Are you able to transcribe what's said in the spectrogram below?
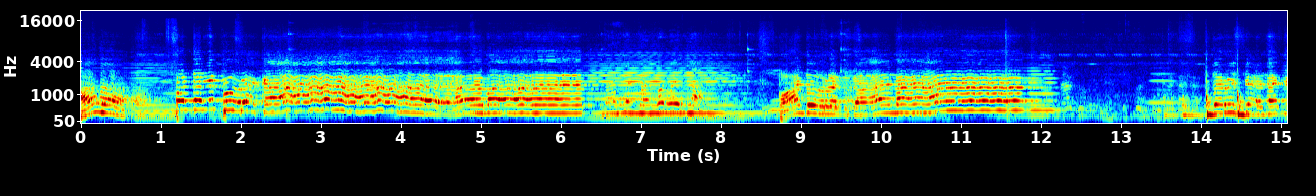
ಹೌದ ಪಂಡರಿಪುರಕ ಪಾಂಡುರಂಗನ ದರ್ಶನಕ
